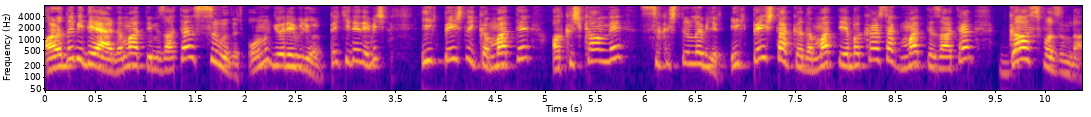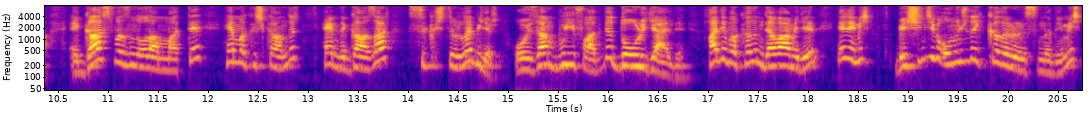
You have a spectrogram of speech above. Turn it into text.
Arada bir değerde maddemiz zaten sıvıdır. Onu görebiliyorum. Peki ne demiş? İlk 5 dakika madde akışkan ve sıkıştırılabilir. İlk 5 dakikada maddeye bakarsak madde zaten gaz fazında. E gaz fazında olan madde hem akışkandır hem de gazlar sıkıştırılabilir. O yüzden bu ifade de doğru geldi. Hadi bakalım devam edelim. Ne demiş? 5. ve 10. dakikalar arasında demiş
